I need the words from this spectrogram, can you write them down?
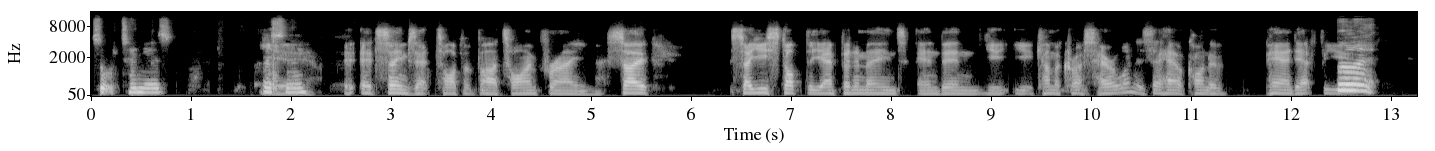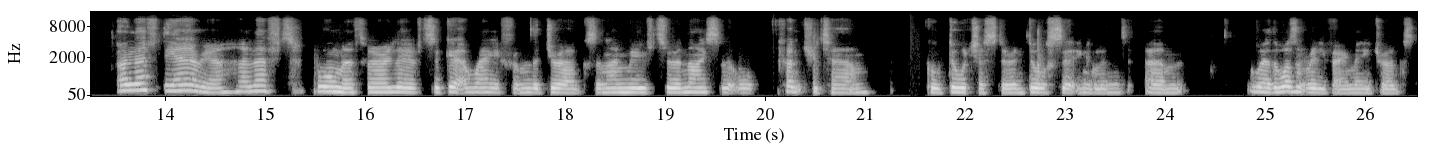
sort of 10 years, personally. Yeah. It, it seems that type of uh, time frame. So, so you stop the amphetamines and then you you come across heroin. Is that how it kind of panned out for you? Well, I, left the area. I left Bournemouth, where I lived, to get away from the drugs, and I moved to a nice little country town called Dorchester in Dorset, England, um, where there wasn't really very many drugs.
